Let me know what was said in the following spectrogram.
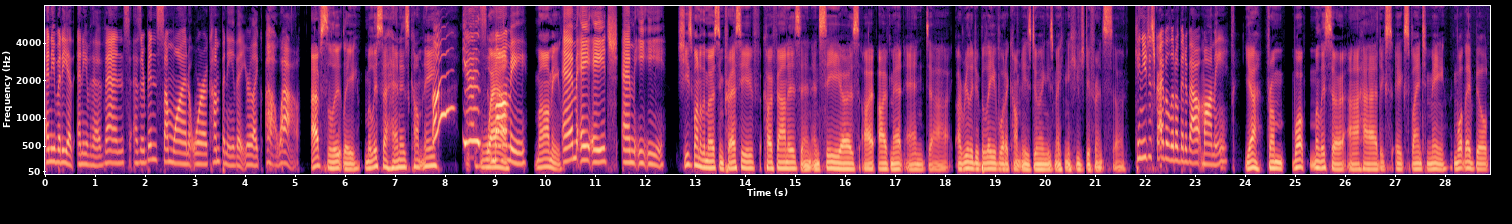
anybody at any of the events. Has there been someone or a company that you're like, oh, wow? Absolutely. Melissa Hanna's company. Ah, yes. Wow. Mahmee. Mahmee. M A H M E E. She's one of the most impressive co founders and, and CEOs I, I've met. And uh, I really do believe what a company is doing is making a huge difference. So, Can you describe a little bit about Mahmee? Yeah, from what Melissa uh, had ex- explained to me, what they've built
